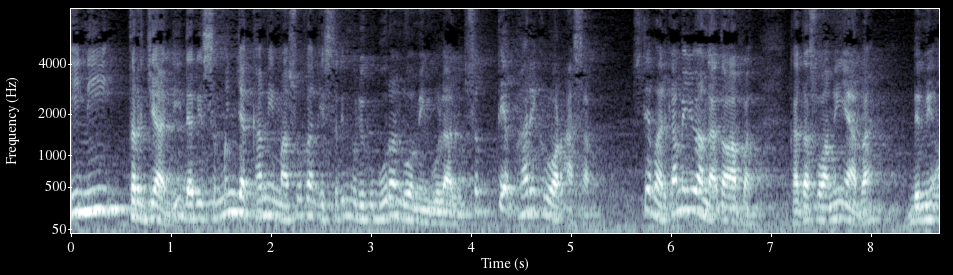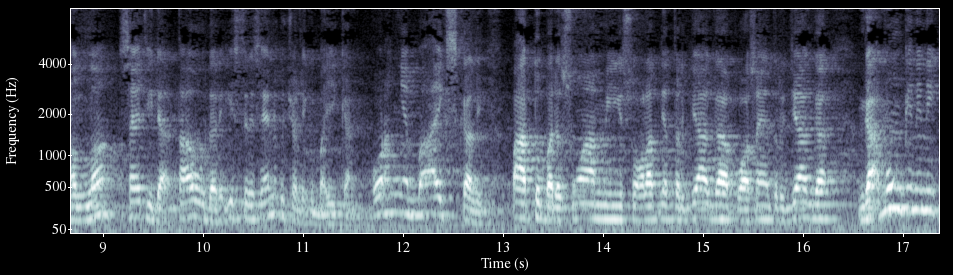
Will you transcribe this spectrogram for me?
ini terjadi dari semenjak kami masukkan istrimu di kuburan dua minggu lalu. Setiap hari keluar asap. Setiap hari kami juga nggak tahu apa. Kata suaminya apa? Demi Allah, saya tidak tahu dari istri saya ini kecuali kebaikan. Orangnya baik sekali, patuh pada suami, sholatnya terjaga, puasanya terjaga. Nggak mungkin ini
